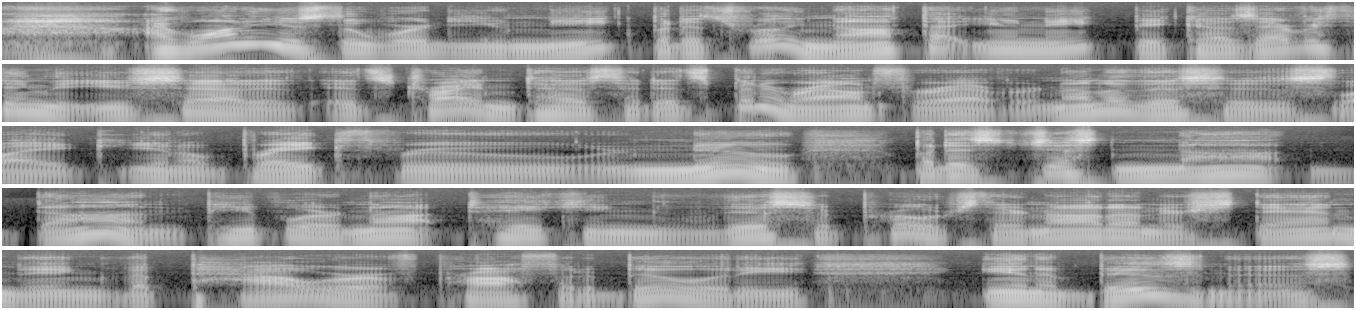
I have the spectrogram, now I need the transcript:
I want to use the word unique, but it's really not that unique because everything that you said, it's tried and tested. It's been around forever. None of this is like, you know, breakthrough new, but it's just not done. People are not taking this approach. They're not understanding the power of profitability in a business.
